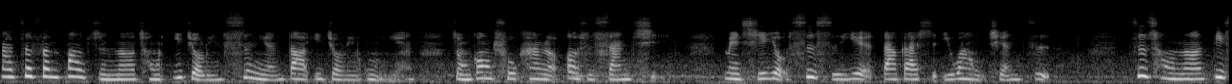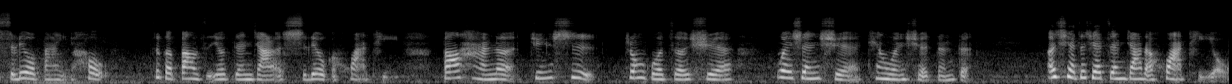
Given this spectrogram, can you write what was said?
那这份报纸呢，从一九零四年到一九零五年，总共出刊了二十三期，每期有四十页，大概是一万五千字。自从呢第十六版以后，这个报纸又增加了十六个话题。包含了军事、中国哲学、卫生学、天文学等等，而且这些增加的话题哦，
